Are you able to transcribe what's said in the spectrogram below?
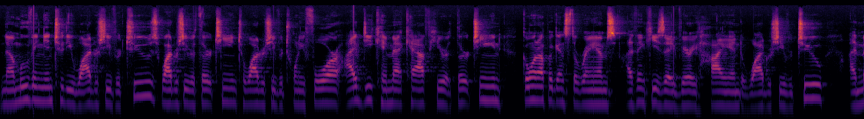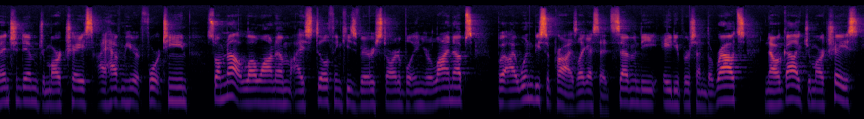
Now, moving into the wide receiver twos, wide receiver 13 to wide receiver 24, I have DK Metcalf here at 13, going up against the Rams. I think he's a very high end wide receiver two. I mentioned him, Ja'Marr Chase. I have him here at 14, so I'm not low on him. I still think he's very startable in your lineups, but I wouldn't be surprised. Like I said, 70, 80% of the routes. Now, a guy like Ja'Marr Chase,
